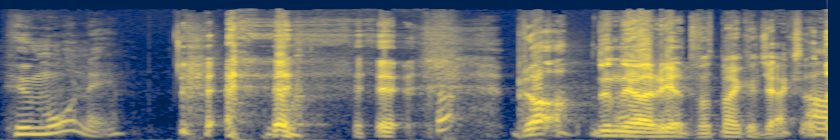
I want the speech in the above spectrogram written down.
Hur mår ni? Bra, nu när jag redan fått Michael Jackson.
